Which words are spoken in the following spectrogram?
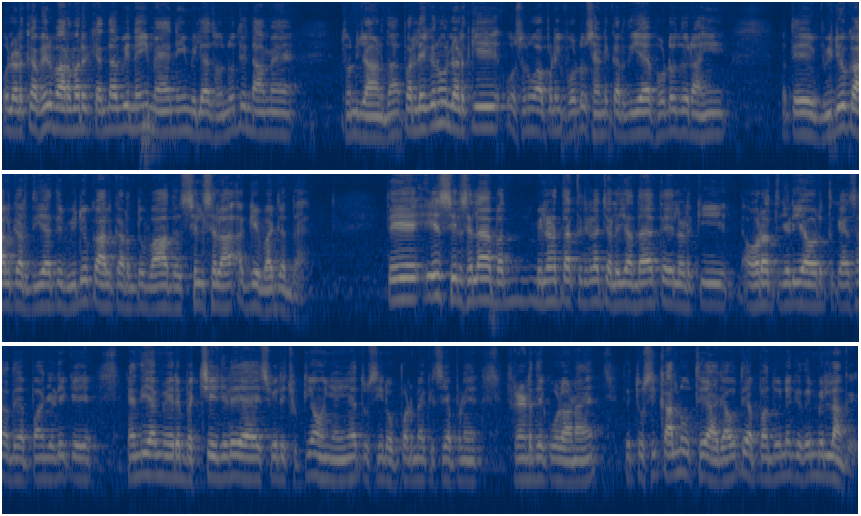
ਉਹ ਲੜਕਾ ਫਿਰ ਵਾਰ-ਵਾਰ ਕਹਿੰਦਾ ਵੀ, ਨਹੀਂ, ਮੈਂ ਨਹੀਂ ਮਿਲਿਆ ਤੁਹਾਨੂੰ ਤੇ ਨਾ ਮੈਂ ਤੁਹਾਨੂੰ ਜਾਣਦਾ। ਪਰ ਲੇਕਿਨ ਉਹ ਲੜਕੀ ਉਸ ਨੂੰ ਆਪਣੀ ਫੋਟੋ ਸੈਂਡ ਕਰਦੀ ਹੈ, ਫੋਟੋ ਦੇ ਰਾਹੀਂ ਤੇ ਵੀਡੀਓ ਕਾਲ ਕਰਦੀ ਹੈ ਤੇ ਵੀਡੀਓ ਕਾਲ ਕਰਨ ਤੋਂ ਬਾਅਦ ਸਿਲਸਿਲਾ ਅੱਗੇ ਵੱਧ ਜਾਂਦਾ ਹੈ। ਤੇ ਇਹ ਸਿਲਸਿਲਾ ਵੱਧ- ਮਿਲਣ ਤੱਕ ਜਿਹੜਾ ਚਲੇ ਜਾਂਦਾ ਹੈ ਤੇ ਲੜਕੀ, ਔਰਤ ਜਿਹੜੀ ਆ, ਔਰਤ ਕਹਿ ਸਕਦੇ ਆਪਾਂ ਜਿਹੜੀ ਕਿ ਕਹਿੰਦੀ ਆ, ਮੇਰੇ ਬੱਚੇ ਜਿਹੜੇ ਆ, ਇਸ ਵੇਲੇ ਛੁੱਟੀਆਂ ਹੋਈਆਂ ਆ, ਤੁਸੀਂ ਰੋਪੜ ਮੈਂ ਕਿਸੇ ਆਪਣੇ ਫਰੈਂਡ ਦੇ ਕੋਲ ਆਣਾ ਹੈ ਤੇ ਤੁਸੀਂ ਕੱਲ ਨੂੰ ਉੱਥੇ ਆ ਜਾਓ ਤੇ ਆਪਾਂ ਦੋਨੇ ਕਿਤੇ ਮਿਲਾਂਗੇ।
